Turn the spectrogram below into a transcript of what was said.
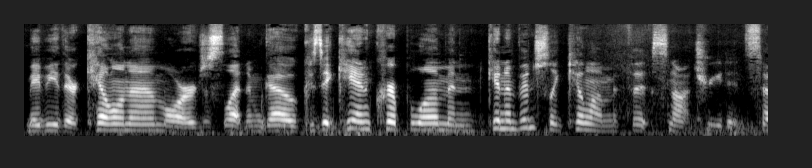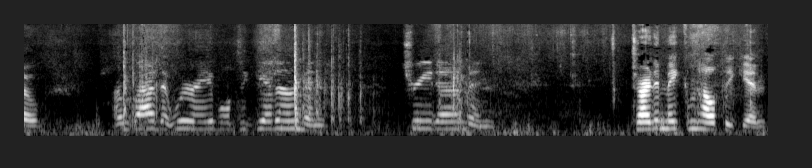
maybe they're killing them or just letting them go because it can cripple them and can eventually kill them if it's not treated. So I'm glad that we're able to get them and treat them and try to make them healthy again.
